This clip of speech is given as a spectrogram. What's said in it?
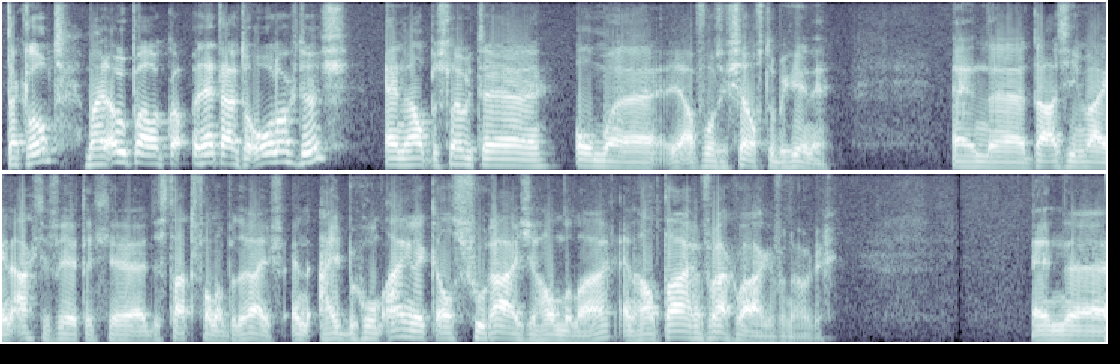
Dat klopt. Mijn opa kwam net uit de oorlog dus. En had besloten om uh, ja, voor zichzelf te beginnen. En uh, daar zien wij in 48 uh, de start van het bedrijf. En hij begon eigenlijk als fouragehandelaar en had daar een vrachtwagen voor nodig. En uh,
